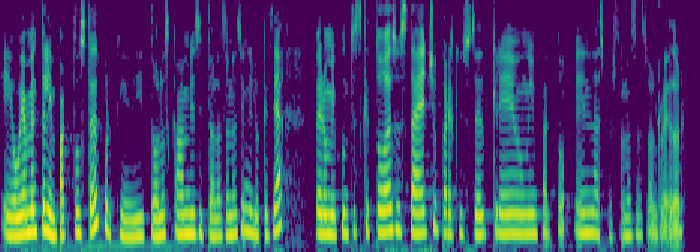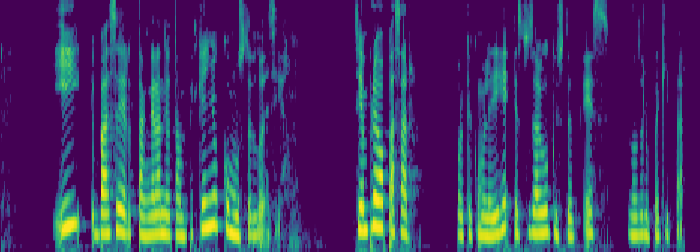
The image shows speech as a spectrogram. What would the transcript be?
Eh, obviamente le impacta a usted porque todos los cambios y toda la sanación y lo que sea, pero mi punto es que todo eso está hecho para que usted cree un impacto en las personas a su alrededor. Y va a ser tan grande o tan pequeño como usted lo decida. Siempre va a pasar, porque como le dije, esto es algo que usted es, no se lo puede quitar.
